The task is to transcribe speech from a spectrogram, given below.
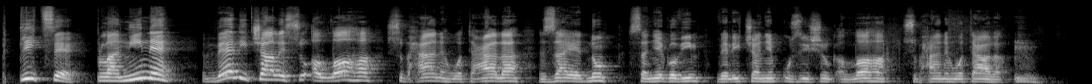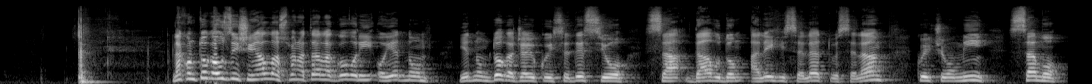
ptice, planine veličale su Allaha subhanahu wa ta'ala zajedno sa njegovim veličanjem uzvišenog Allaha subhanahu wa ta'ala. Nakon toga uzvišeni Allah subhanahu wa ta'ala govori o jednom jednom događaju koji se desio sa Davudom alaihi salatu wasalam, koji ćemo mi samo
